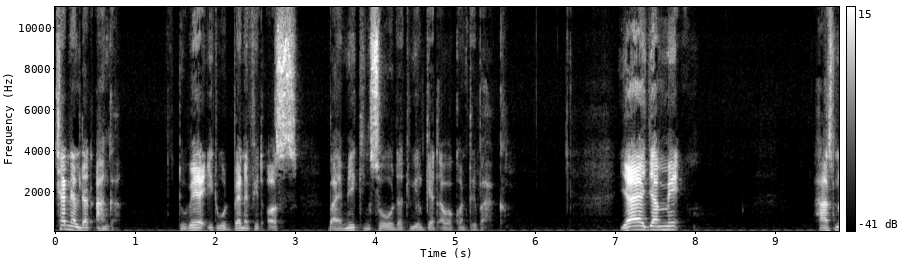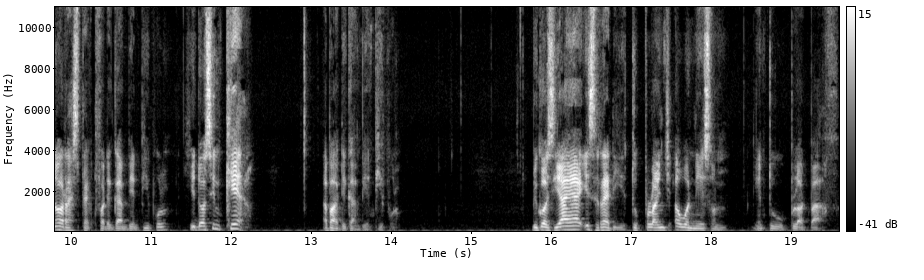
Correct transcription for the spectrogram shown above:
channel that anger to where it would benefit us by making sure that we'll get our country back. Yahya Jammeh has no respect for the Gambian people. He doesn't care about the Gambian people. Because Yahya is ready to plunge our nation into bloodbath.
